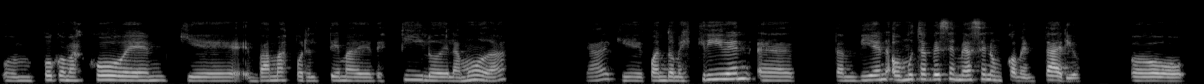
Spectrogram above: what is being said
un poco más joven, que va más por el tema de, estilo, de la moda, que cuando me escriben también, o muchas veces me hacen un comentario o,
